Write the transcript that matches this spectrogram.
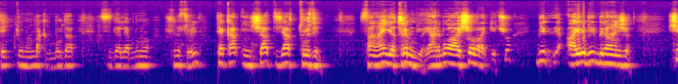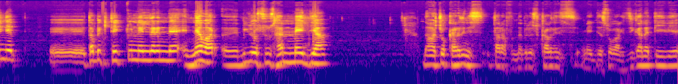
Tekto'nun bakın burada sizlerle bunu şunu söyleyeyim. Tekart İnşaat Ticaret Turizm Sanayi Yatırım diyor. Yani bu AŞ olarak geçiyor. Bir ayrı bir branşı. Şimdi e, tabii ki Tekto'nun ellerinde ne var? E, biliyorsunuz hem medya daha çok Karadeniz tarafında biliyorsunuz Karadeniz medyası olarak Zigana TV,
